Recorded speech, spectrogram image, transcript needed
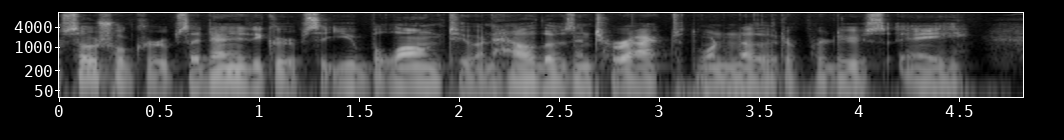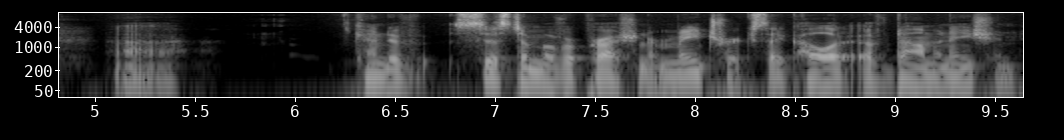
social groups, identity groups that you belong to, and how those interact with one another to produce a uh, kind of system of oppression or matrix, they call it, of domination,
